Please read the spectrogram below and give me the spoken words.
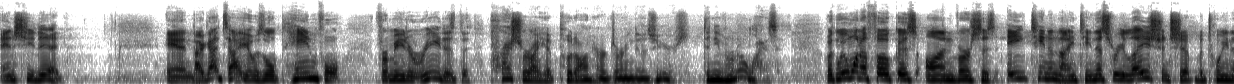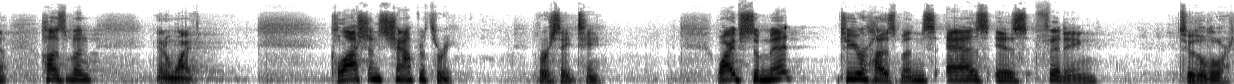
And she did. And I got to tell you, it was a little painful for me to read as the pressure I had put on her during those years. Didn't even realize it. But we want to focus on verses 18 and 19, this relationship between a husband and a wife. Colossians chapter 3, verse 18. Wives, submit to your husbands as is fitting to the Lord.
